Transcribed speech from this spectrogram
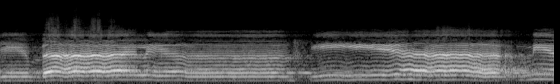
جبال من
